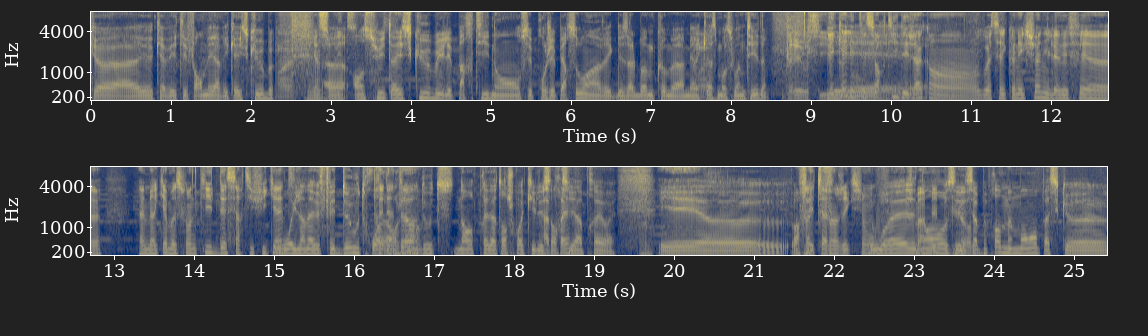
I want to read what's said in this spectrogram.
que- euh, qui avait été formé avec Ice Cube. Euh, ensuite, Ice Cube, il est parti dans ses projets perso hein, avec des albums comme America's Most Wanted. Aussi. Lesquels Et- étaient sortis déjà quand West Side Connection il avait fait euh, America Most Wanted, Death Certificate Ouais, il en avait fait deux ou trois. alors J'ai Predator un doute. Non, Predator, je crois qu'il est Après sorti après, ouais. Et euh, en fait, Lethal Injection Ouais, je non, c'est à peu près au même moment parce que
